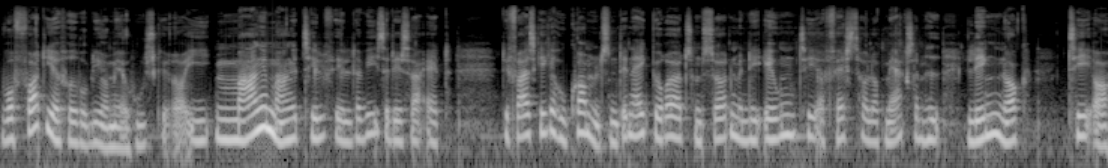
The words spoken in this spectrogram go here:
hvorfor de har fået problemer med at huske. Og i mange, mange tilfælde, der viser det sig, at det faktisk ikke er hukommelsen. Den er ikke berørt som sådan, men det er evnen til at fastholde opmærksomhed længe nok til at,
